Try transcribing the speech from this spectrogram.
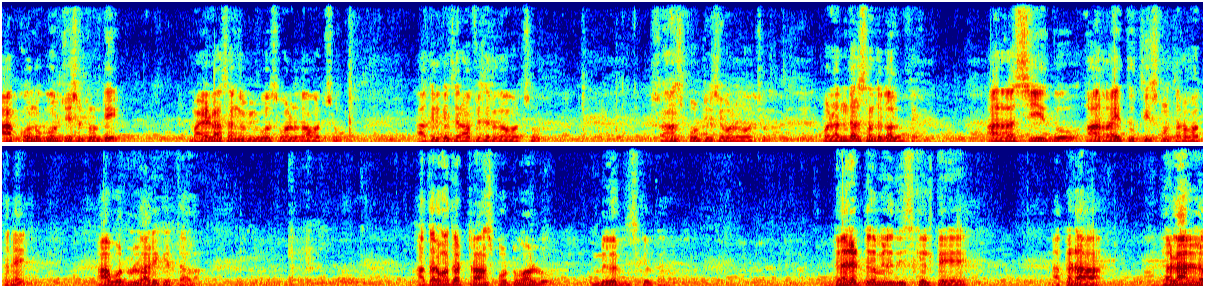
ఆ కొనుగోలు చేసినటువంటి మహిళా సంఘం వివోస్ వాళ్ళు కావచ్చు అగ్రికల్చర్ ఆఫీసర్ కావచ్చు ట్రాన్స్పోర్ట్ చేసేవాళ్ళు కావచ్చు వాళ్ళందరి సంతకాలు ఉంటాయి. ఆ రసీదు ఆ రైతు తీసుకున్న తర్వాతనే ఆ వడ్లు లారీకి ఎత్తాల? ఆ తర్వాత ట్రాన్స్పోర్ట్ వాళ్ళు మిల్లర్ తీసుకెళ్తారు. డైరెక్ట్గా మిల్లు తీసుకెళ్తే అక్కడ దళారీల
